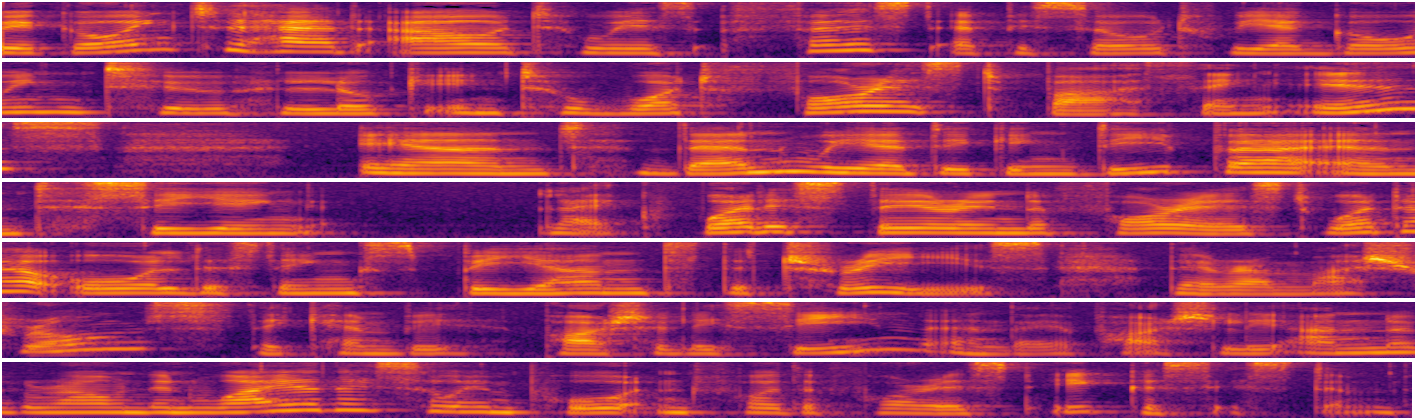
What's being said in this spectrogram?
we're going to head out with first episode. We are going to look into what forest bathing is and then we are digging deeper and seeing like what is there in the forest? What are all the things beyond the trees? There are mushrooms. They can be partially seen and they are partially underground. And why are they so important for the forest ecosystem?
